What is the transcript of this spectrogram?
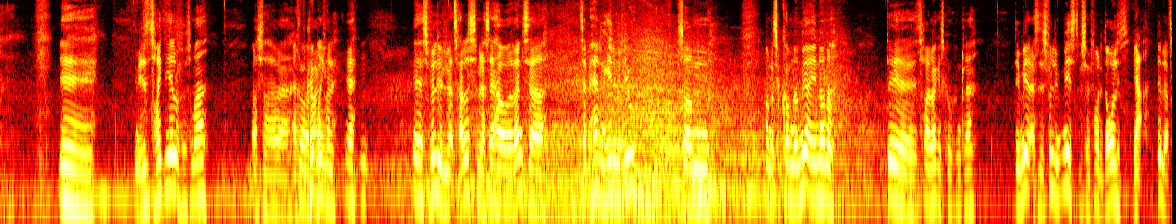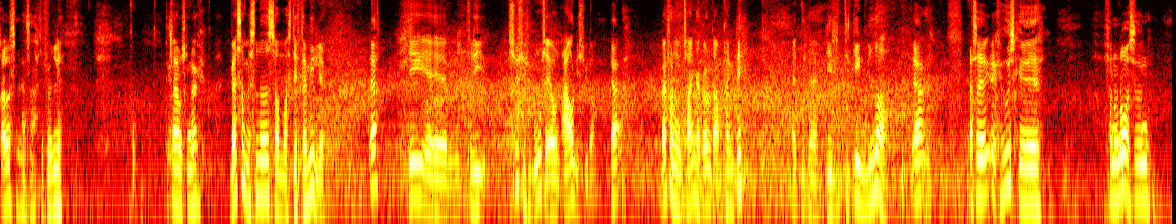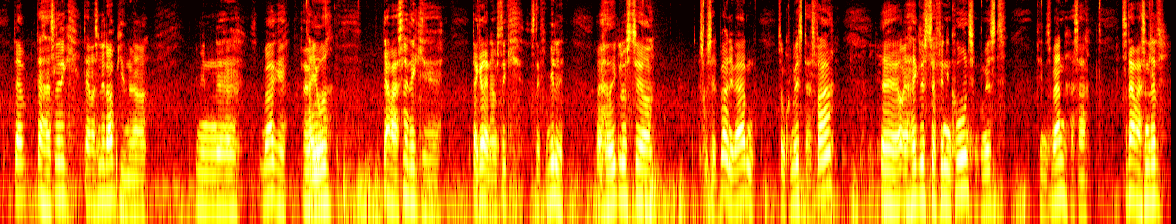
Øh, jamen, det tror jeg ikke, det hjælper så meget. Og så være, Altså gå og være bange for det. Ja. Øh, selvfølgelig ville det være træls, men altså, jeg har jo været vant til at tage behandling hele mit liv. Som om der skulle komme noget mere ind under, det øh, tror jeg nok, jeg skulle kunne klare. Det er, mere, altså, det er selvfølgelig mest, hvis man får det dårligt. Ja, Det bliver træls, men altså, selvfølgelig. det klarer man sgu nok. Hvad så med sådan noget som at stifte familie? Ja, Det, øh, fordi cystisk fibrose er jo en arvelig sygdom. ja. Hvad for nogle tanker gør du der omkring det? At du kan give dit gen videre? Ja, altså jeg, jeg kan huske øh, for nogle år siden, der, der havde jeg slet ikke, der var sådan lidt opgivende, og i min øh, mørke periode, Periode? der var jeg slet ikke, øh, der gad jeg nærmest ikke stifte familie. Og jeg havde ikke lyst til at skulle sætte børn i verden, som kunne miste deres far. Øh, og jeg havde ikke lyst til at finde en kone, som kunne miste hendes mand. Altså, så der var jeg sådan lidt...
